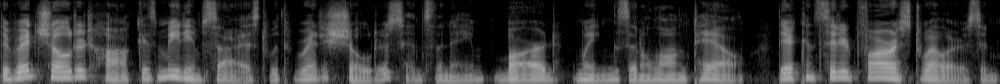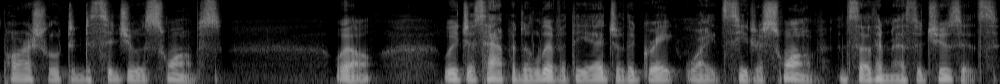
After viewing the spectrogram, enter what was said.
The red shouldered hawk is medium sized, with reddish shoulders, hence the name, barred wings, and a long tail. They are considered forest dwellers and partial to deciduous swamps. Well, we just happen to live at the edge of the great white cedar swamp in southern Massachusetts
